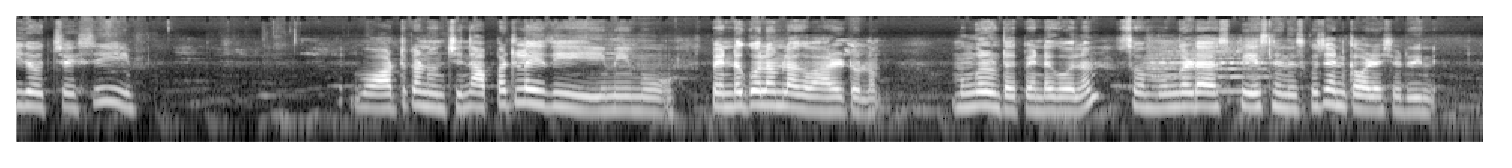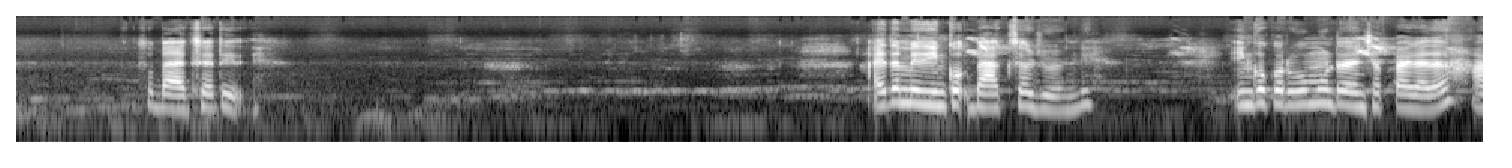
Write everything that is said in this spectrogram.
ఇది వచ్చేసి వాటర్ కన్ ఉంచింది అప్పట్లో ఇది మేము పెండగోళం లాగా వాడేటోళ్ళం. ముంగడ ఉంటుంది పెండగోళం. సో ముంగడ స్పేస్ నేను తీసుకొచ్చి వెనక పడేసాడు దీన్ని. సో బ్యాక్ సైడ్ ఇది. అయితే మీరు ఇంకో బ్యాక్ సైడ్ చూడండి. ఇంకొక రూమ్ ఉంటుందని చెప్పా కదా ఆ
